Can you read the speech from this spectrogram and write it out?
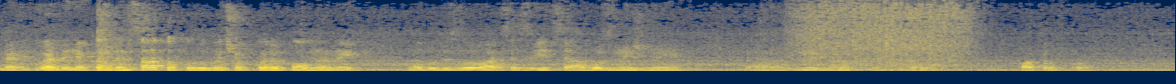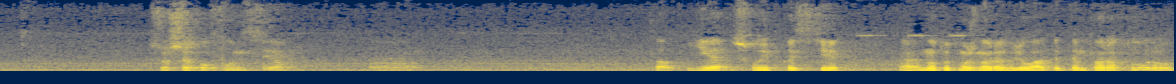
для відведення конденсату, коли бачок переповнений, воно буде зливатися звідси або з нижньої, е, з нижнього патрубку. Що ще по функціям? Е, Так, є швидкості, е, ну тут можна регулювати температуру,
